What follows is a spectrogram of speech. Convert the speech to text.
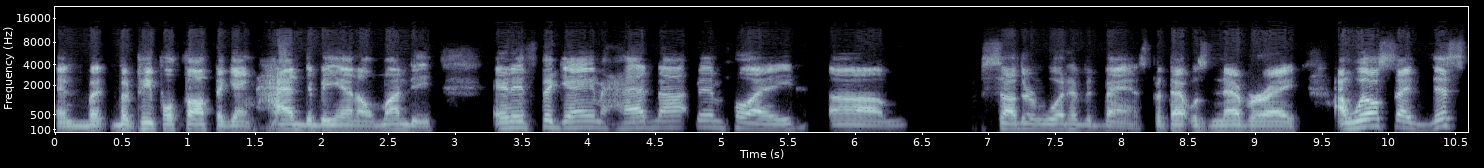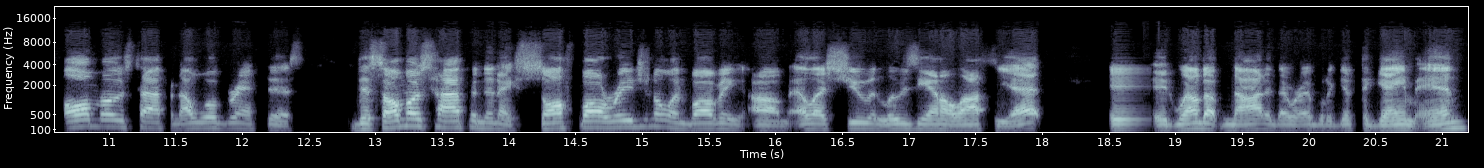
And but but people thought the game had to be in on Monday, and if the game had not been played, um, Southern would have advanced. But that was never a. I will say this almost happened. I will grant this. This almost happened in a softball regional involving um, LSU and Louisiana Lafayette. It, it wound up not, and they were able to get the game in.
